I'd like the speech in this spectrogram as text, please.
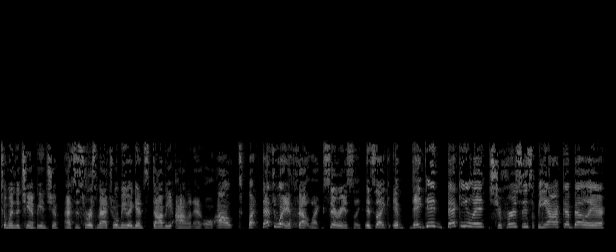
to win the championship as his first match will be against Darby Allin at All Out. But that's what it felt like, seriously. It's like if they did Becky Lynch versus Bianca Belair,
